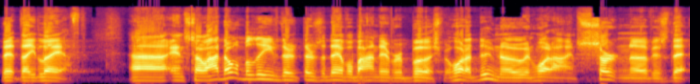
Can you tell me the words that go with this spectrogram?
that they left. Uh, and so I don't believe that there's a devil behind every bush. But what I do know and what I am certain of is that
